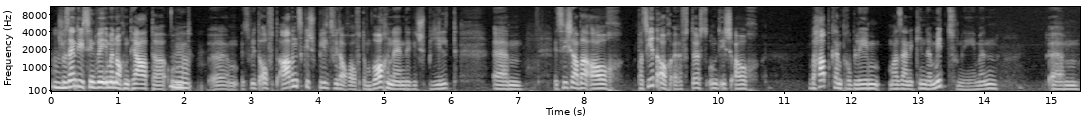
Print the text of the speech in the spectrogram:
Mhm. Schlussendlich sind wir immer noch ein Theater und ja. ähm, es wird oft abends gespielt, es wird auch oft am Wochenende gespielt. Ähm, es ist aber auch, passiert auch öfters und ist auch überhaupt kein Problem, mal seine Kinder mitzunehmen. Ähm,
